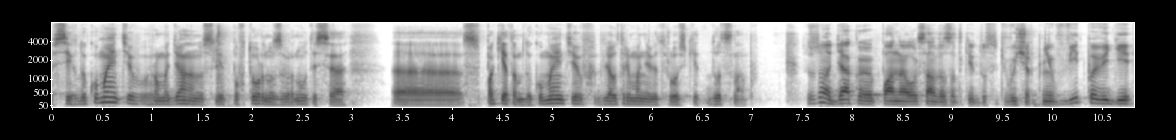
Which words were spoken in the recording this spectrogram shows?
всіх документів громадянину слід повторно звернутися е, з пакетом документів для отримання відсрочки до ЦНАП. Зрозуміло, дякую, пане Олександре, за такі досить вичерпні відповіді.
